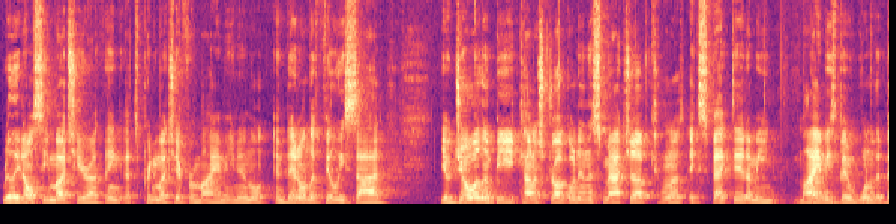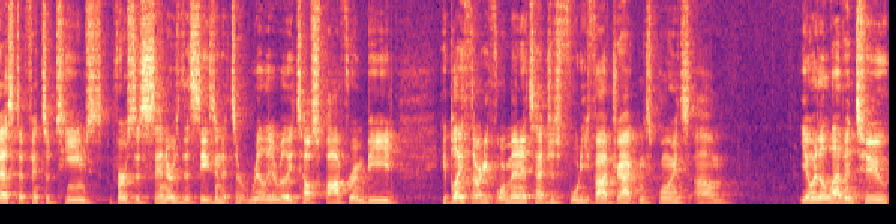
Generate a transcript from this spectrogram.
really don't see much here. I think that's pretty much it for Miami. And, and then on the Philly side, know, Joel Embiid kind of struggled in this matchup, kind of expected. I mean, Miami's been one of the best defensive teams versus centers this season. It's a really, really tough spot for Embiid. He played 34 minutes, had just 45 DraftKings points. Um, you know, at 11-2,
